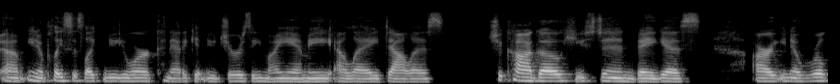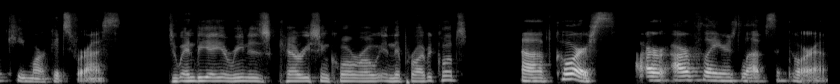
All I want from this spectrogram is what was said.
Um, you know, places like New York, Connecticut, New Jersey, Miami, LA, Dallas, Chicago, Houston, Vegas are you know real key markets for us. Do NBA arenas carry Cincoro in their private clubs? of course our our players love Cincoro.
